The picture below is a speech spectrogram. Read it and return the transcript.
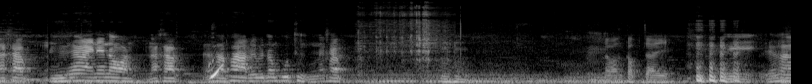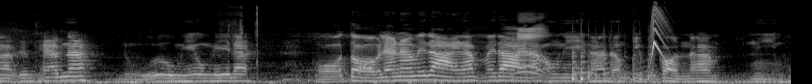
นะครับซื้อง่ายแน่นอนนะครับและสภาพนี่ไม่ต้องพูดถึงนะครับระวังตกใจนี่นะครับแชมป์ๆนะโอ้โหองค์นี้องค์นี้นะขอต่อไปแล้วนะไม่ได้นะครับไม่ได้นะครับองค์นี้นะเดี๋ยวต้องเก็บไว้ก่อนนะครับนี่โอ้โห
